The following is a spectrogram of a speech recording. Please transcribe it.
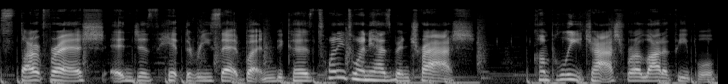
start fresh and just hit the reset button because 2020 has been trash. Complete trash for a lot of people.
